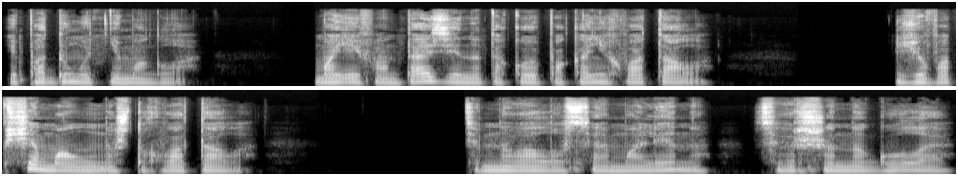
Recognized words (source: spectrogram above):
и подумать не могла. Моей фантазии на такое пока не хватало. Ее вообще мало на что хватало. Темноволосая Малена, совершенно голая,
